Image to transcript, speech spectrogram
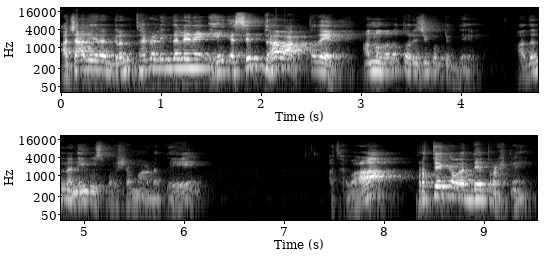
ಆಚಾರ್ಯರ ಗ್ರಂಥಗಳಿಂದಲೇ ಹೇಗೆ ಸಿದ್ಧವಾಗ್ತದೆ ಅನ್ನೋದನ್ನು ತೋರಿಸಿಕೊಟ್ಟಿದ್ದೇವೆ. ಅದನ್ನು ನೀವು ಸ್ಪರ್ಶ ಮಾಡದೆ ಅಥವಾ ಪ್ರತ್ಯೇಕವಾದ್ದೇ ಪ್ರಶ್ನೆ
